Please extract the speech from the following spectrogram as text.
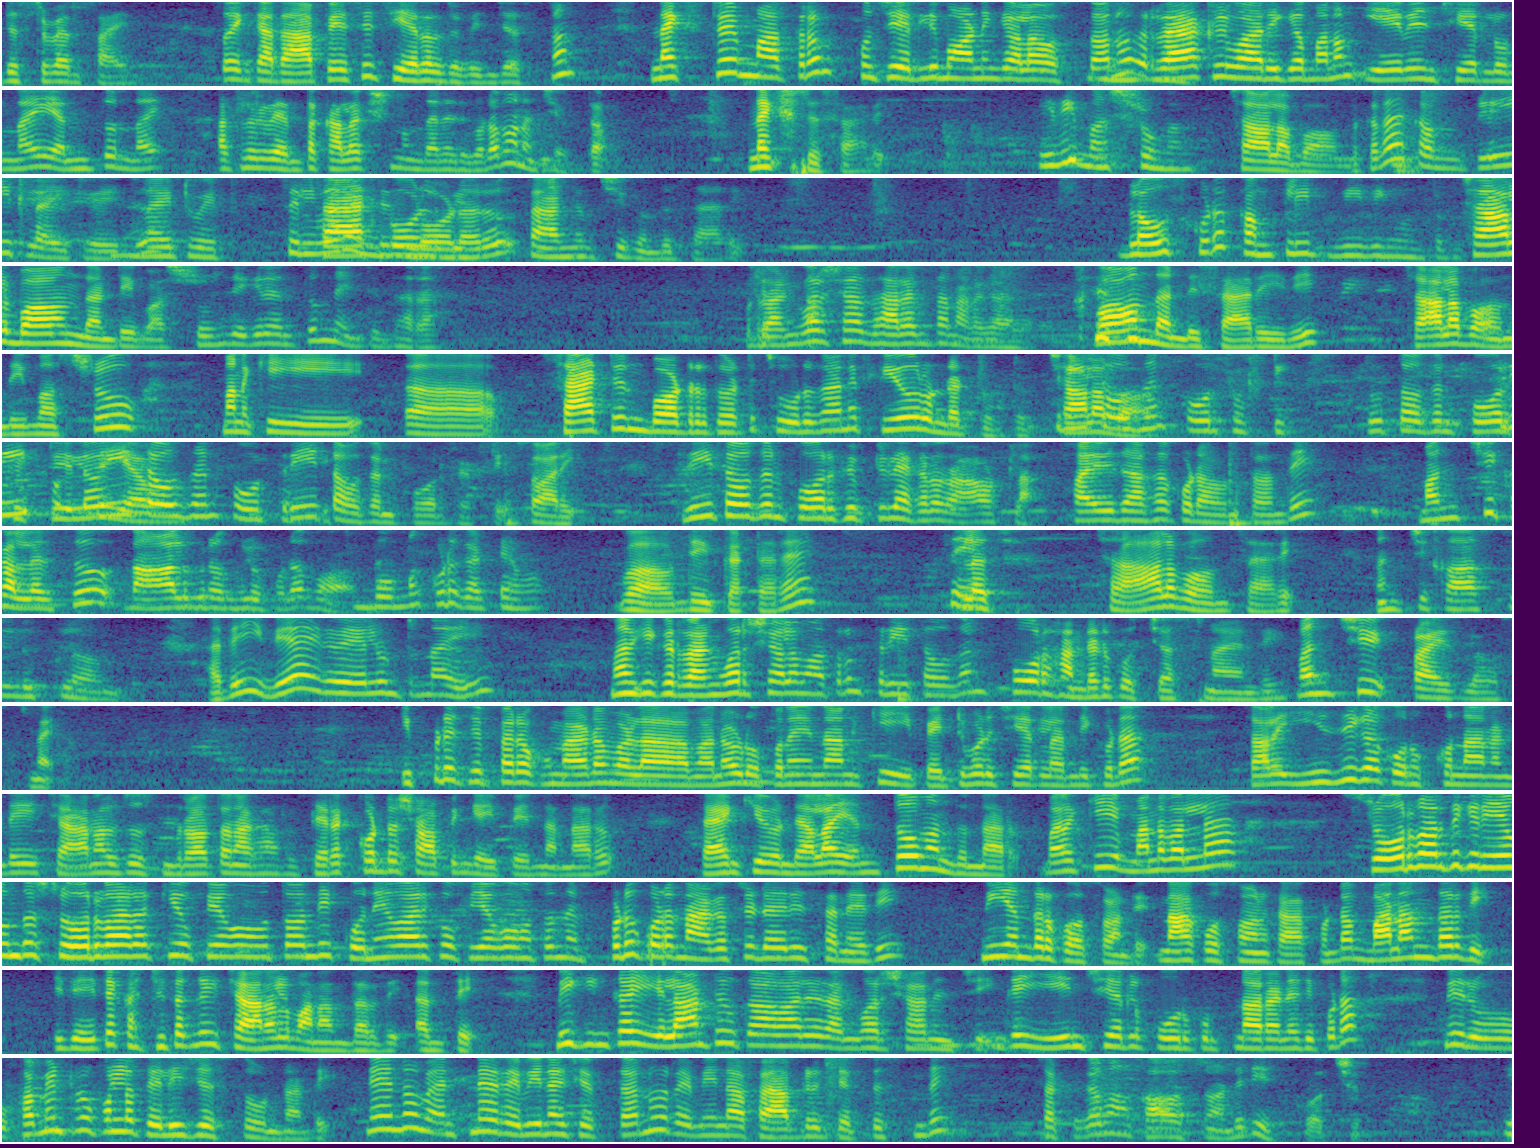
డిస్టర్బెన్స్ అయింది. సో ఇంకా అది ఆపేసి చీరలు చూపించేస్తున్నాం. నెక్స్ట్ టైం మాత్రం కొంచెం ఎర్లీ మార్నింగ్ అలా వస్తాను. ర్యాక్ల వారీగా మనం ఏమేం చీరలు ఉన్నాయి ఎంత ఉన్నాయి అసలు ఇక్కడ ఎంత కలెక్షన్ ఉందనేది కూడా మనం చెప్తాం. Next sorry. ఇది మష్రూమ్ చాలా బాగుంది కదా? Complete light weight light weight silver border మంచిగా ఉంది సారీ బ్లౌజ్ కూడా కంప్లీట్ వీవింగ్ ఉంటుంది. చాలా బాగుందండి మష్రూమ్ దగ్గర ఎంత ఉంది ఏంటి ధర? రంగవర్ష ధర ఎంత అని అడగాలి. బాగుందండి శారీ ఇది. చాలా బాగుంది. మష్రూ మనకి సాటిన్ బార్డర్ తోటి చూడగానే ప్యూర్ ఉన్నట్టు ఉంటుంది. చాలా four fifty two thousand four ఫిఫ్టీలో four three thousand four fifty sorry three thousand four ఫిఫ్టీలో ఎక్కడ రావట్లా. ఫైవ్ దాకా కూడా ఉంటుంది. మంచి కలర్స్ నాలుగు రంగులు కూడా బాగుంది బొమ్మకు కూడా కట్టాము. బాగుంది దీనికి కట్టారే? ఇలా చాలా బాగుంది శారీ. మంచి కాస్ట్లీ లుక్లో ఉంది. అదే ఇవే ఐదు వేలు ఉంటున్నాయి. మనకి ఇక్కడ రంగవర్షాలు మాత్రం త్రీ థౌజండ్ ఫోర్ హండ్రెడ్కి వచ్చేస్తున్నాయండి. మంచి ప్రైస్లో వస్తున్నాయి. ఇప్పుడే చెప్పారు ఒక మేడం వాళ్ళ మనోడు ఉపనయనానికి పెట్టుబడి చీరలు అన్నీ కూడా చాలా ఈజీగా కొనుక్కున్నానండి ఛానల్ చూసిన తర్వాత నాకు అసలు తిరగకుండా షాపింగ్ అయిపోయింది అన్నారు థ్యాంక్ యూ అండి. అలా ఎంతోమంది ఉన్నారు. మనకి మన వల్ల స్టోర్ వారి దగ్గర ఏముందో స్టోర్ వారికి ఉపయోగం అవుతుంది కొనేవారికి ఉపయోగం అవుతుంది. ఎప్పుడు కూడా నాగశ్రీ డైరీస్ అనేది మీ అందరి కోసం అండి. నా కోసం అని కాకుండా మనందరిది. ఇది అయితే ఖచ్చితంగా ఈ ఛానల్ మనందరిది. అంతే. మీకు ఇంకా ఎలాంటివి కావాలి రంగవర్ష నుంచి ఇంకా ఏం చీరలు కోరుకుంటున్నారు అనేది కూడా మీరు కమెంట్ రూపంలో తెలియజేస్తూ ఉండండి. నేను వెంటనే రెమీనా చెప్తాను. రెమీనా ఫ్యాబ్రిక్ తెప్పిస్తుంది. చక్కగా మనకు కావాల్సిన తీసుకోవచ్చు.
